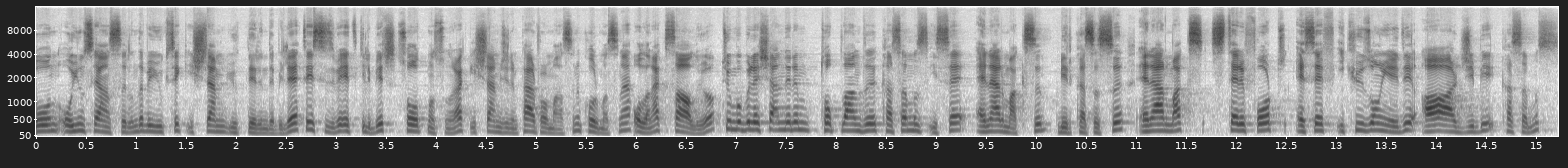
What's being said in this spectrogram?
Yoğun oyun seanslarında ve yüksek işlem yüklerinde bile sessiz ve etkili bir soğutma sunarak işlemcinin performansını korumasına olanak sağlıyor. Tüm bu bileşenlerin toplandığı kasamız ise Enermax'ın bir kasası. Enermax Steriford SF217 ARGB kasamız.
